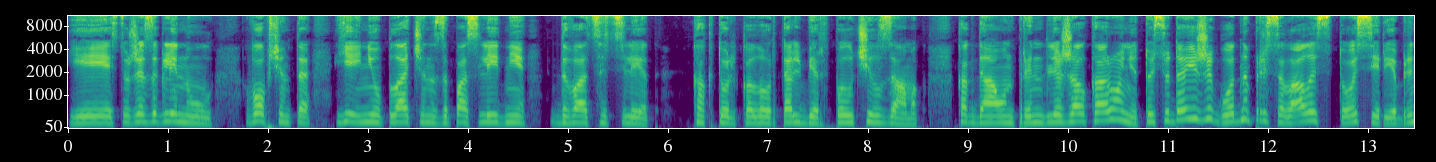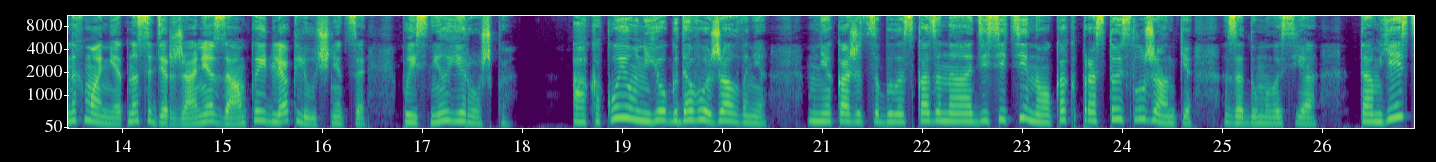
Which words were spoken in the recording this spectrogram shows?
«Есть, уже заглянул. В общем-то, ей не уплачено за последние двадцать лет. Как только лорд Альберт получил замок, когда он принадлежал короне, то сюда ежегодно присылалось сто серебряных монет на содержание замка и для ключницы», — пояснил Ерошка. «А какое у нее годовое жалование? Мне кажется, было сказано о десяти, но как простой служанке», — задумалась я. «Там есть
